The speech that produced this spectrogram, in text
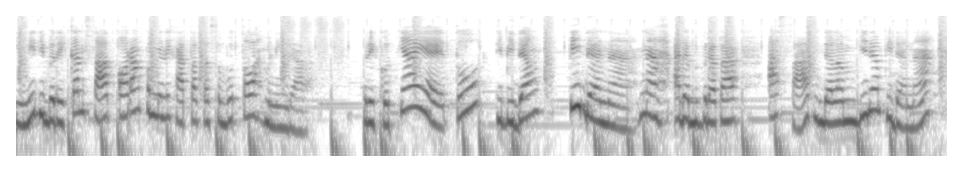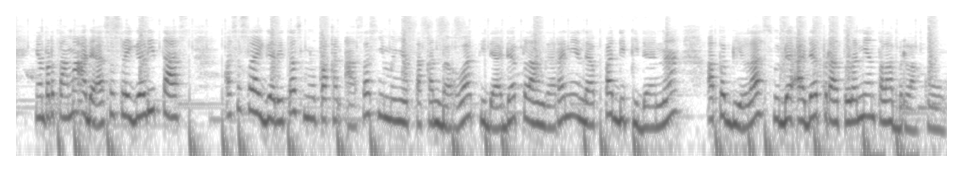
ini diberikan saat orang pemilik harta tersebut telah meninggal. Berikutnya yaitu di bidang pidana. Nah, ada beberapa asas dalam bidang pidana. Yang pertama ada asas legalitas. Asas legalitas merupakan asas yang menyatakan bahwa tidak ada pelanggaran yang dapat dipidana apabila sudah ada peraturan yang telah berlaku.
